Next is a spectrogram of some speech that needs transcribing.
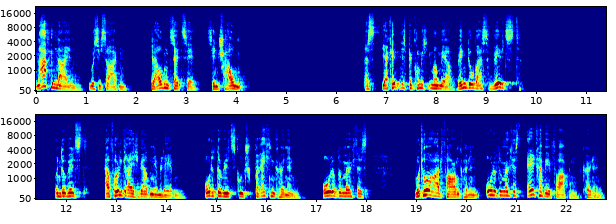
nach im Nein muss ich sagen, Glaubenssätze sind Schaum. Das, die Erkenntnis bekomme ich immer mehr. Wenn du was willst und du willst erfolgreich werden im Leben oder du willst gut sprechen können oder du möchtest Motorrad fahren können oder du möchtest LKW fahren können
